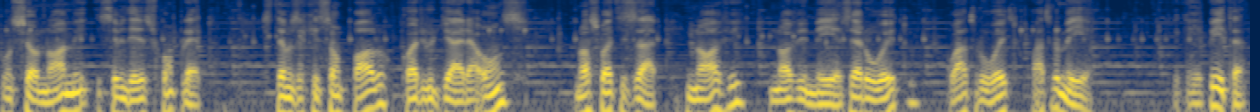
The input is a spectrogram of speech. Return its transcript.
com seu nome e seu endereço completo. Estamos aqui em São Paulo, código de área 11, nosso WhatsApp 99608 4846. Quer que eu repita?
